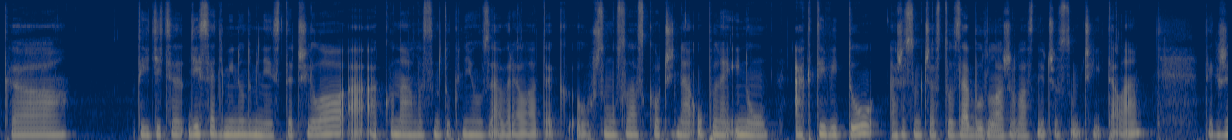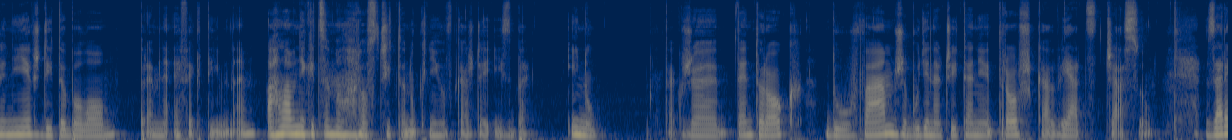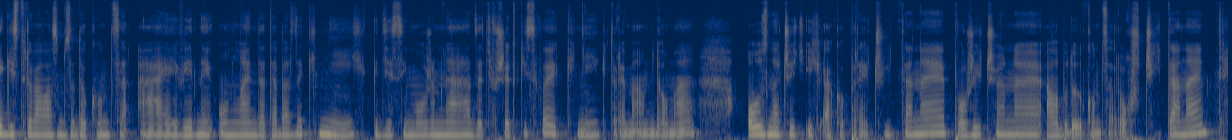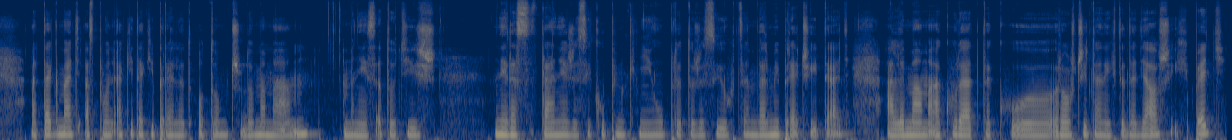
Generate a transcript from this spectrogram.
tých 10, 10 minút mi nestačilo a ako náhle som tú knihu zavrela, tak už som musela skočiť na úplne inú aktivitu a že som často zabudla, že vlastne čo som čítala. Takže nie vždy to bolo pre mňa efektívne. A hlavne, keď som mala rozčítanú knihu v každej izbe. Inú. Takže tento rok dúfam, že bude na čítanie troška viac času. Zaregistrovala som sa dokonca aj v jednej online databáze kníh, kde si môžem nahádzať všetky svoje knihy, ktoré mám doma, označiť ich ako prečítané, požičané alebo dokonca rozčítané a tak mať aspoň aký taký prehľad o tom, čo doma mám. Mne sa totiž Neraz stane, že si kúpim knihu, pretože si ju chcem veľmi prečítať, ale mám akurát takú rozčítaných teda ďalších 5,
